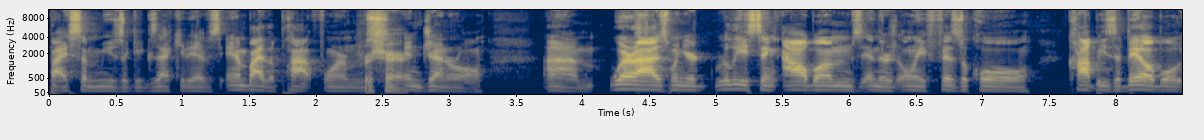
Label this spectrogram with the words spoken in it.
by some music executives and by the platforms sure. in general. Um, whereas when you're releasing albums and there's only physical copies available,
